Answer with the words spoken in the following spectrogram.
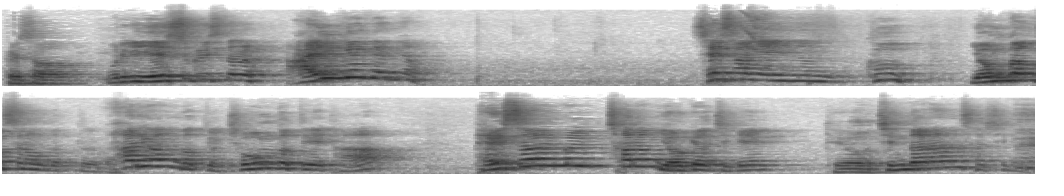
그래서 우리가 예수 그리스도를 알게 되면 세상에 있는 그 영광스러운 것들, 화려한 것들, 좋은 것들이 다 배설물처럼 여겨지게 되어진다는 사실입니다.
